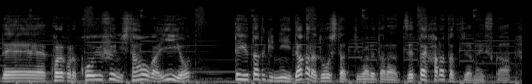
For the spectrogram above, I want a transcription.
でこれこれこういう風にした方がいいよって言った時にだからどうしたって言われたら絶対腹立つじゃないですか。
